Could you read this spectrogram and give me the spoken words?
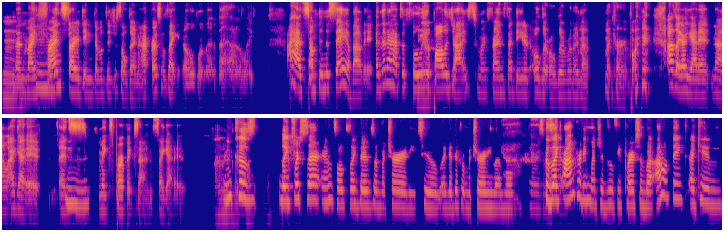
Hmm. Then my Mhm. friends started dating double digits older, and at first I was like, oh, like I had something to say about it, and then I had to fully Yeah. apologize to my friends that dated older, older when I met my current partner. I was like, I get it. No, I get it. It's Mhm. makes perfect sense. I get it. I mean, because like for certain folks like there's a maturity too like a different maturity level. There is a- because like i'm pretty much a goofy person but i don't think i can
